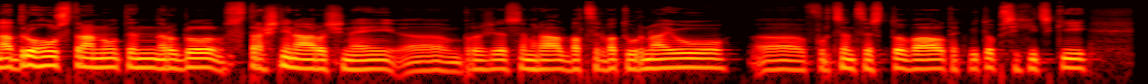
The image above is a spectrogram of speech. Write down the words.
Na druhou stranu ten rok byl strašně náročný, eh, protože jsem hrál 22 turnajů, eh, furt jsem cestoval, takový to psychický Eh,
